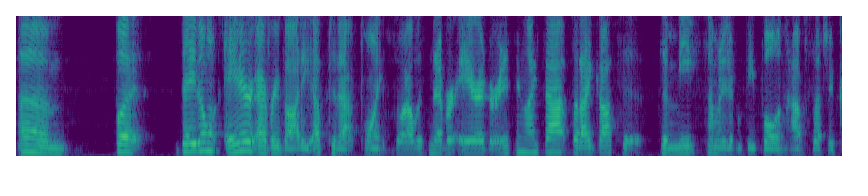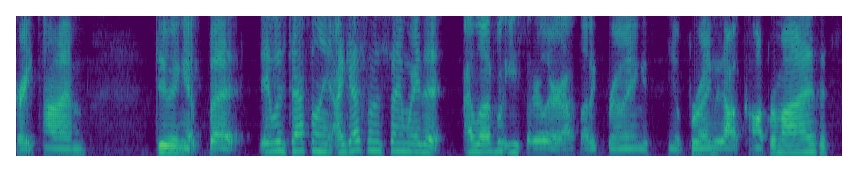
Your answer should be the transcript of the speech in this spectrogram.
Um, but they don't air everybody up to that point. So I was never aired or anything like that, but I got to to meet so many different people and have such a great time doing it. But it was definitely, I guess, in the same way that I love what you said earlier, athletic brewing. It's you know brewing without compromise. It's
